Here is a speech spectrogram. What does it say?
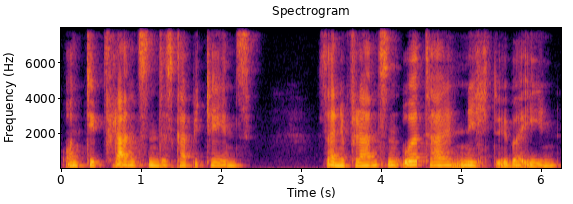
und die Pflanzen des Kapitäns. Seine Pflanzen urteilen nicht über ihn.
